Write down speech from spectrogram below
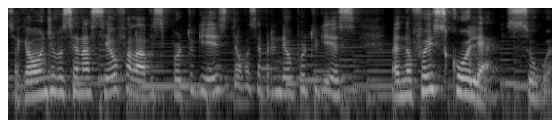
Só que onde você nasceu falava-se português, então você aprendeu português. Mas não foi escolha sua.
